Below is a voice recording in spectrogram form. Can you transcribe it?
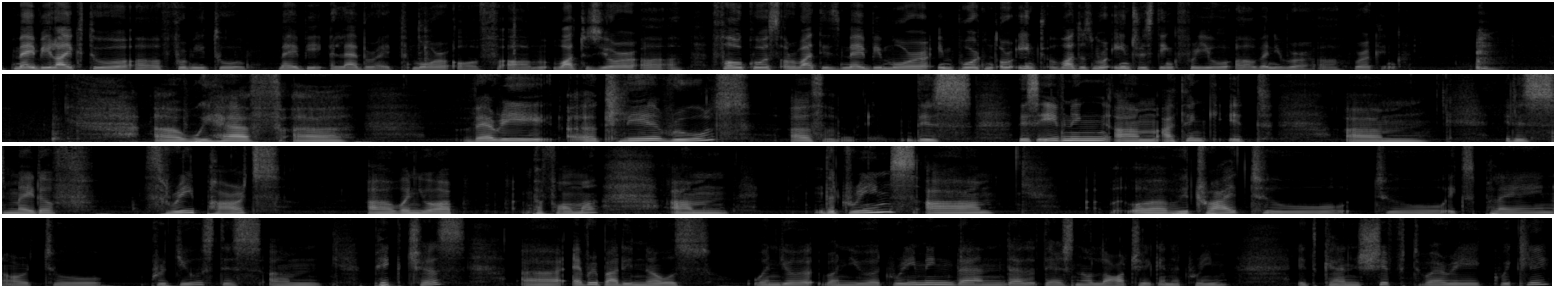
maybe like to, for me to maybe elaborate more of um, what is your uh, focus or what is maybe more important or what was more interesting for you uh, when you were working. we have very clear rules. this this evening, um, I think it um, it is made of three parts uh, when you are a performer. Um, the dreams are. Uh, we try to to explain or to produce these um, pictures. Uh, everybody knows when you when you are dreaming, then th there's no logic in a dream. It can shift very quickly,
